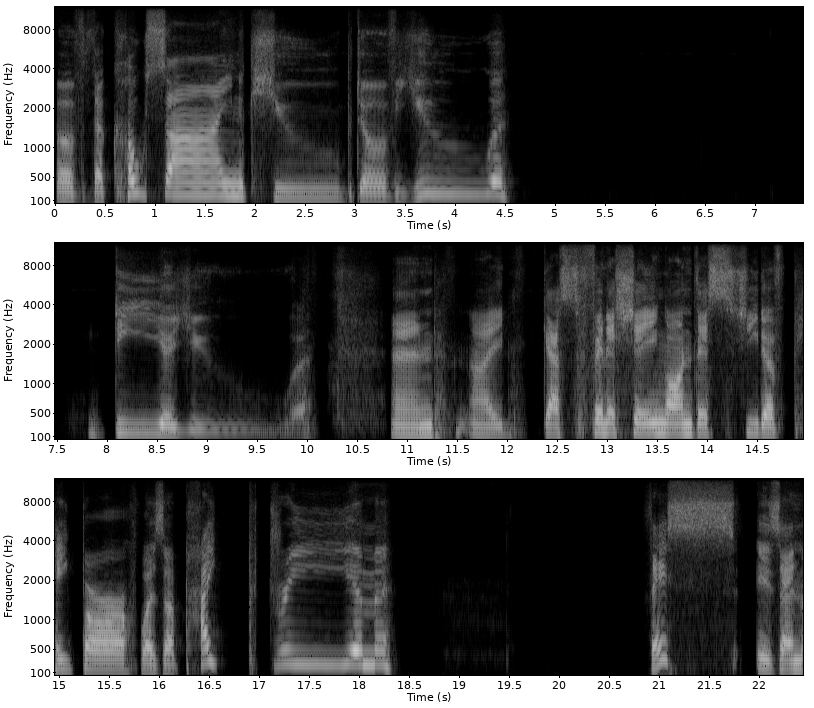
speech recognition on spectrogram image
of the cosine cubed of u du. And I guess finishing on this sheet of paper was a pipe dream. This is an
